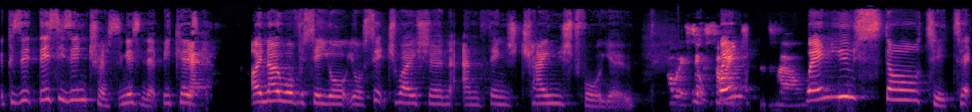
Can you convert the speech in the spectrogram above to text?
because this is interesting, isn't it? Because yes. I know obviously your your situation and things changed for you. Oh, it's exciting when, as well. When you started to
